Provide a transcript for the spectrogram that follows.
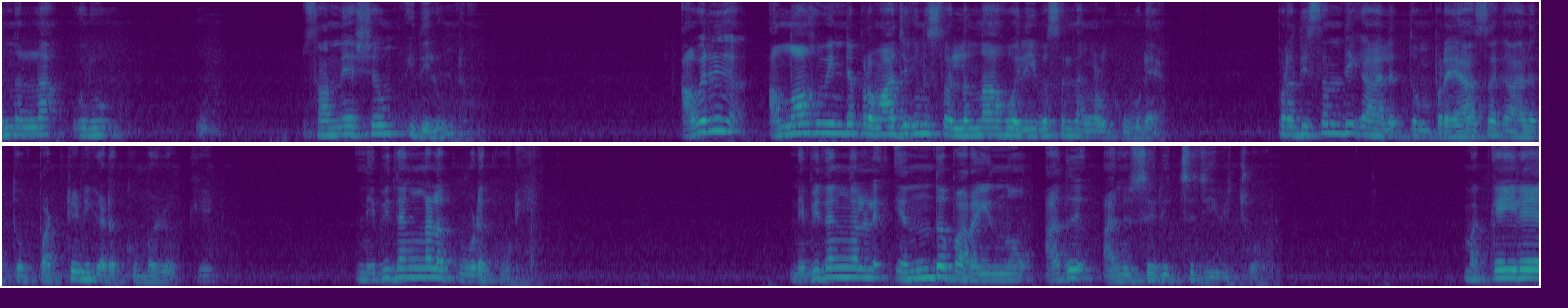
എന്നുള്ള ഒരു സന്ദേശവും ഇതിലുണ്ട്. അവർ അള്ളാഹുവിന്റെ പ്രവാചകൻ സല്ലല്ലാഹു അലൈ വസല്ലം ഞങ്ങൾ കൂടെ പ്രതിസന്ധി കാലത്തും പ്രയാസകാലത്തും പട്ടിണി കിടക്കുമ്പോഴൊക്കെ നിബിതങ്ങളെ കൂടെ കൂടി. നിബിതങ്ങൾ എന്ത് പറയുന്നു അത് അനുസരിച്ച് ജീവിച്ചു മക്കയിലെ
